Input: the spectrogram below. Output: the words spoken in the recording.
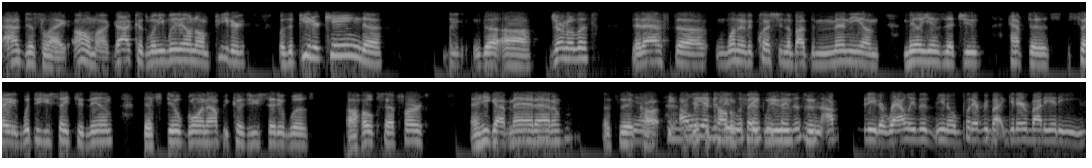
I, I'm just like, oh my god, because when he went in on Peter, was it Peter King, the the, the uh, journalist that asked uh, one of the question about the many um, millions that you have to say? What do you say to them that's still going out because you said it was a hoax at first, and he got mad at him. That's it. Yeah. Call, He, all he had to called do was fake simply say news this to- is an opportunity to rally the you know put everybody get everybody at ease,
